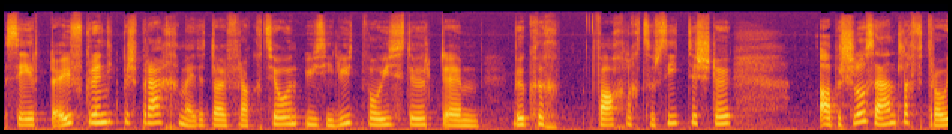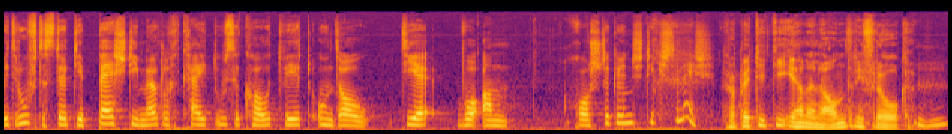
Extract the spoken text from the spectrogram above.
sehr tiefgründig besprechen. Wir haben dort eine Fraktion, unsere Leute, die uns dort ähm, wirklich fachlich zur Seite stehen. Aber schlussendlich vertraue ich darauf, dass dort die beste Möglichkeit rausgeholt wird und auch die, die am kostengünstigsten ist. Frau Petiti, ich habe eine andere Frage. Mhm.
